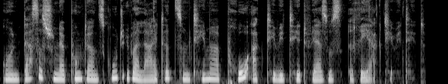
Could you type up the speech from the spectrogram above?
Und das ist schon der Punkt, der uns gut überleitet zum Thema Proaktivität versus Reaktivität.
